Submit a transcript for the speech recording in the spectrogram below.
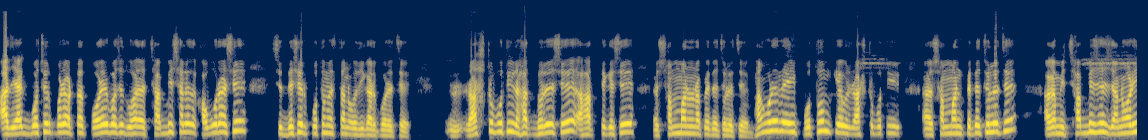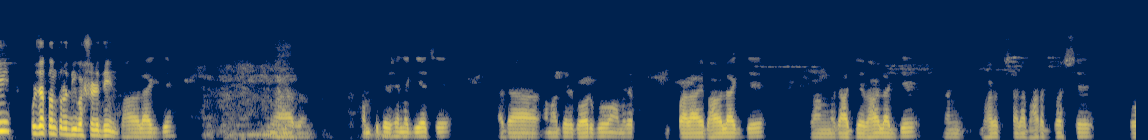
আজ এক বছর পরে, অর্থাৎ পরের বছর দু হাজার ছাব্বিশ সালে খবর আসে, সে দেশের প্রথম স্থান অধিকার করেছে। রাষ্ট্রপতির হাত ধরে সে, হাত থেকে সে সম্মাননা পেতে চলেছে। ভাঙড়ের এই প্রথম কেউ রাষ্ট্রপতির সম্মান পেতে চলেছে আগামী ছাব্বিশে জানুয়ারি প্রজাতন্ত্র দিবসের দিন। ভালো লাগছে। আর কম্পিটিশনে গিয়েছে। এটা আমাদের গর্ব আমাদের পাড়ায় ভালো লাগছে এবং রাজ্যে ভালো লাগছে এবং ভারত সারা ভারতবর্ষে ও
